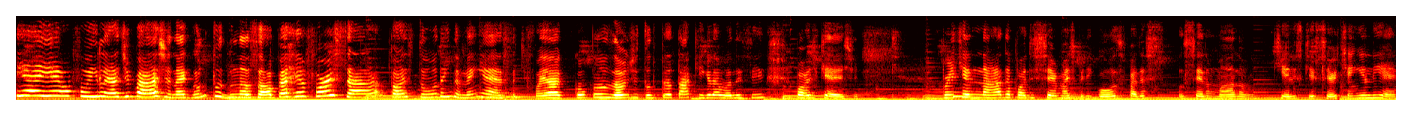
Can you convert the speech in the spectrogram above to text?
E aí eu fui ler de baixo, né? Com tudo, não só para reforçar, após tudo, ainda vem essa, que foi a conclusão de tudo para eu estar tá aqui gravando esse podcast. Porque nada pode ser mais perigoso para o ser humano que ele esquecer quem ele é.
